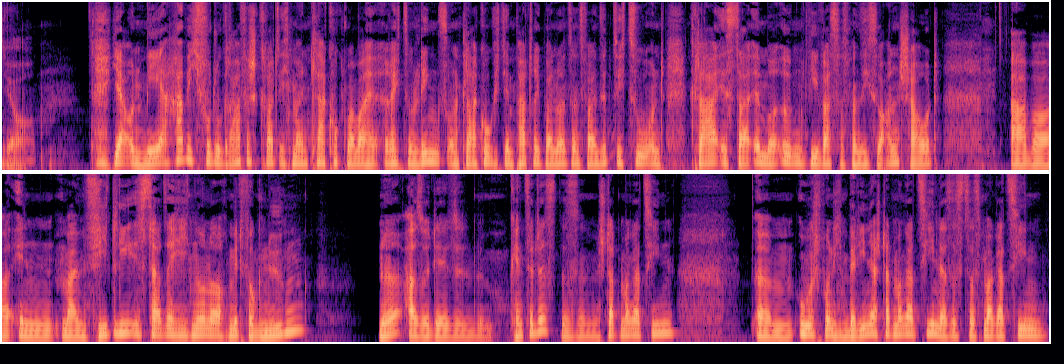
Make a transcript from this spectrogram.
Ja. Ja, und mehr habe ich fotografisch gerade, ich meine, klar guckt man mal rechts und links und klar gucke ich dem Patrick bei 1972 zu und klar ist da immer irgendwie was, was man sich so anschaut. Aber in meinem Feedly ist tatsächlich nur noch mit Vergnügen Ne? Also der, kennst du das? Das ist ein Stadtmagazin. Ähm, ursprünglich ein Berliner Stadtmagazin. Das ist das Magazin,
